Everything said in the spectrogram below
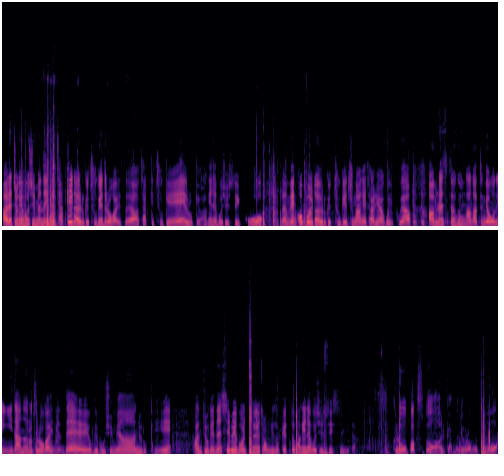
아래쪽에 보시면 이제 차키가 이렇게 두 개 들어가 있어요. 차키 두 개 이렇게 확인해 보실 수 있고 그다음에 컵홀더 이렇게 두 개 중앙에 자리하고 있고요. 암레스트 공간 같은 경우는 2단으로 들어가 있는데 여기 보시면 이렇게 안쪽에는 12V 전기 소켓도 확인해 보실 수 있습니다. 글로브 박스도 이렇게 한번 열어보고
